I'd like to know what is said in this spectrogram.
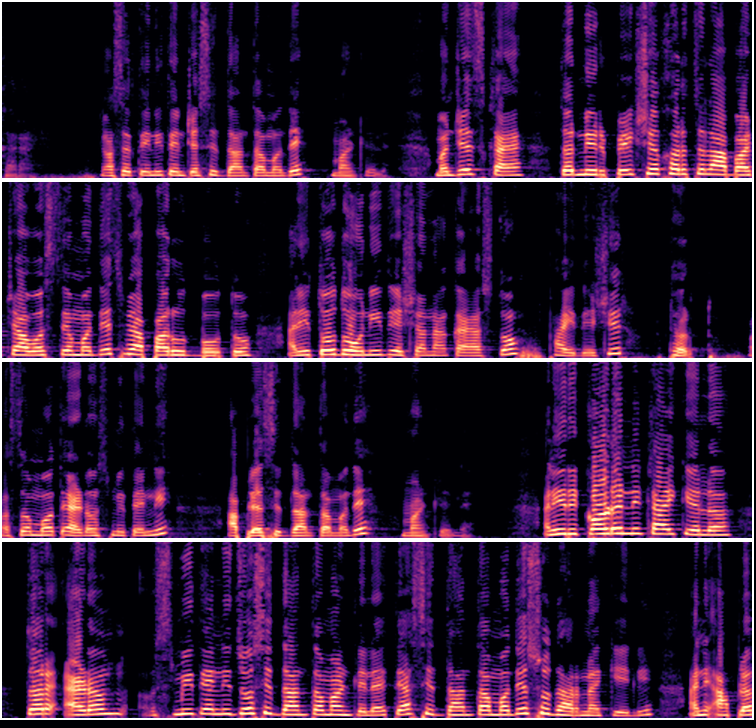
करावी. असं त्यांनी त्यांच्या सिद्धांतामध्ये मांडलेलं आहे. म्हणजेच काय? तर निरपेक्ष खर्च लाभाच्या अवस्थेमध्येच व्यापार उद्भवतो आणि तो दोन्ही देशांना काय असतो? फायदेशीर ठरतो. असं मत ॲडम स्मिथ यांनी आपल्या सिद्धांतामध्ये मांडलेलं आहे. आणि रिकॉर्डनी काय केलं? तर ॲडम स्मिथ यांनी जो सिद्धांत मांडलेला आहे त्या सिद्धांतामध्ये सुधारणा केली आणि आपला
